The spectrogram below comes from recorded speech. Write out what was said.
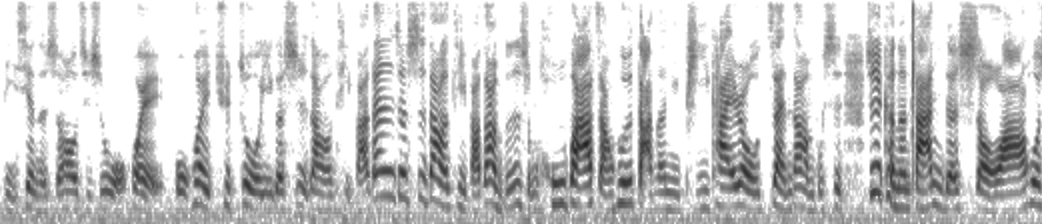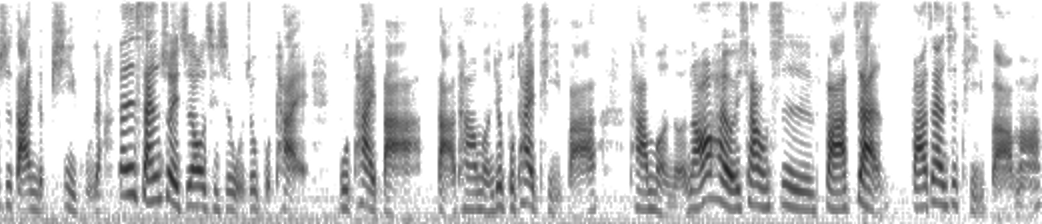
底线的时候，其实我会我会去做一个适当的体罚。但是这适当的体罚当然不是什么呼巴掌或者打个你皮开肉绽，当然不是，就是可能打你的手啊，或是打你的屁股这样。但是三岁之后，其实我就不太不太打打他们，就不太体罚他们了。然后还有一项是罚站，罚站是体罚吗？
